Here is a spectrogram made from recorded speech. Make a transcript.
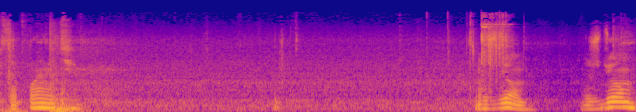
Карта памяти. Ждем, ждем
